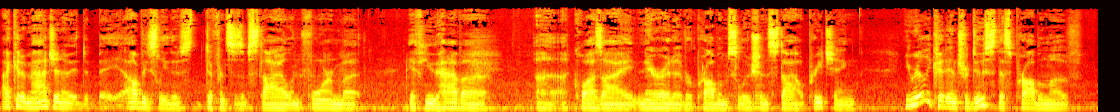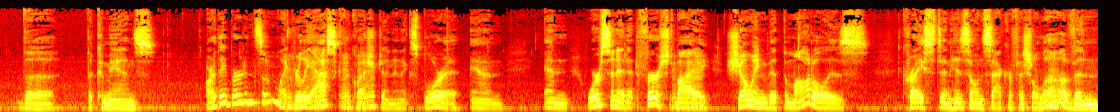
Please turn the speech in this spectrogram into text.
I could imagine it. Obviously, there's differences of style and form, but if you have a, a, a quasi narrative or problem solution style preaching, you really could introduce this problem of the the commands. Are they burdensome? Like, mm-hmm. really ask the mm-hmm. question and explore it, and and worsen it at 1st mm-hmm. by showing that the model is Christ and His own sacrificial love, and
